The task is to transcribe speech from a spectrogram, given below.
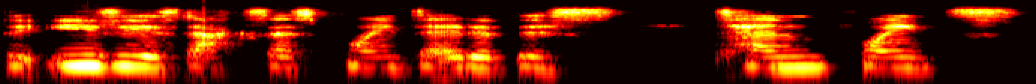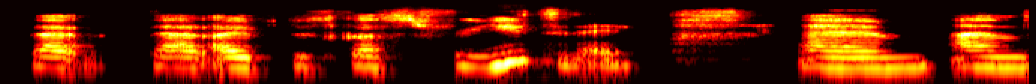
the easiest access point out of this 10 points that that I've discussed for you today. Um, and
